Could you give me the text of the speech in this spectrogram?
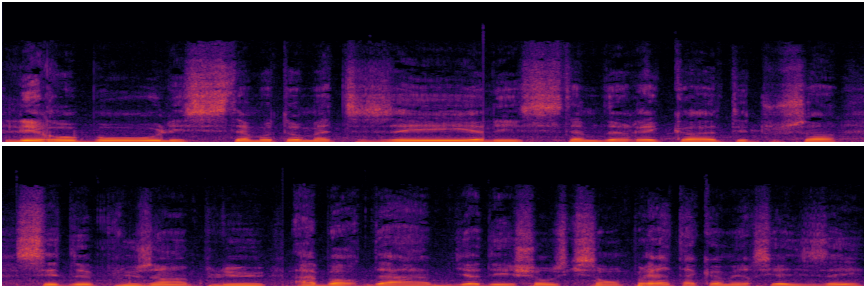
les robots, les systèmes automatisés, les systèmes de récolte et tout ça, c'est de plus en plus abordable. Il y a des choses qui sont prêtes à commercialiser,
